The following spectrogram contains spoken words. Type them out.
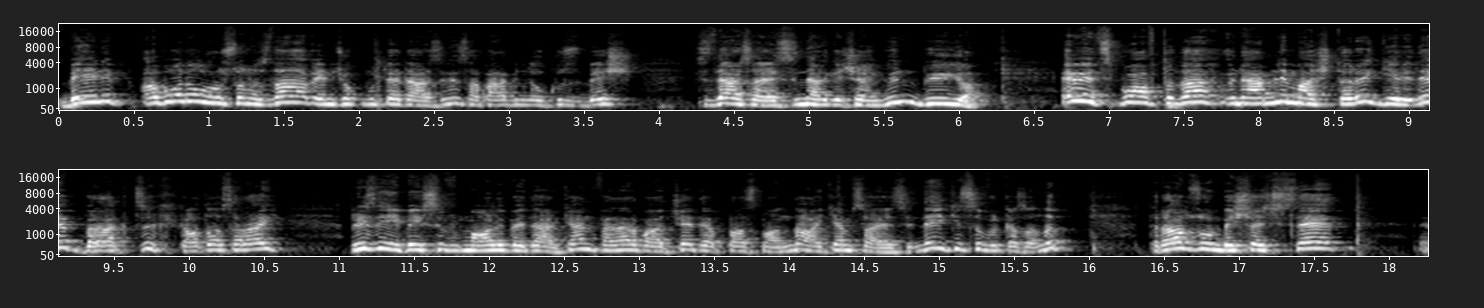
Beğenip abone olursanız da beni çok mutlu edersiniz. Haber 1905 sizler sayesinde her geçen gün büyüyor. Evet bu haftada önemli maçları geride bıraktık. Galatasaray Rize'yi 5-0 mağlup ederken Fenerbahçe deplasmanda hakem sayesinde 2-0 kazanıp Trabzon Beşiktaş ise e,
